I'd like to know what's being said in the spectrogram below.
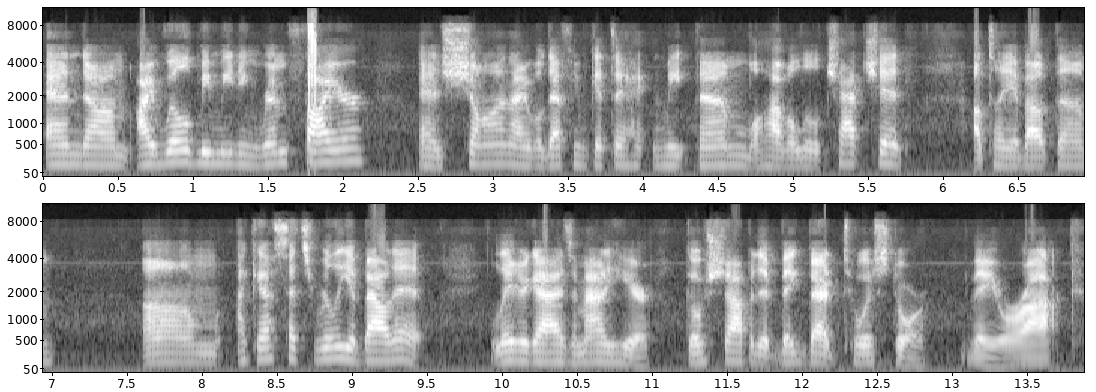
And um, I will be meeting Rimfire and Sean. I will definitely get to meet them. We'll have a little chat shit. I'll tell you about them. Um, I guess that's really about it. Later, guys. I'm out of here. Go shop at the Big Bad Toy Store. They rock.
